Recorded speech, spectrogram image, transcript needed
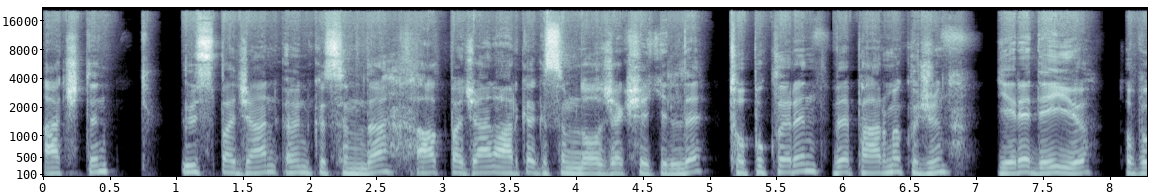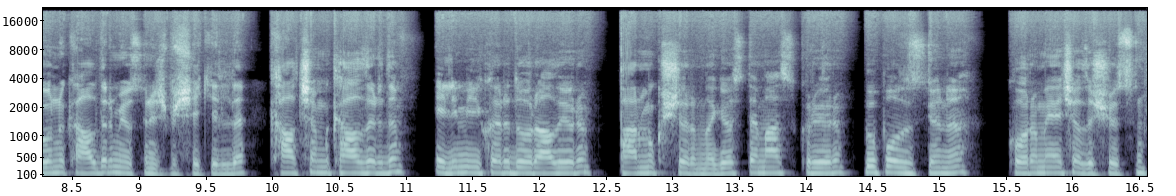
açtın. Üst bacağın ön kısımda, alt bacağın arka kısımda olacak şekilde topukların ve parmak ucun yere değiyor. Topuğunu kaldırmıyorsun hiçbir şekilde. Kalçamı kaldırdım. Elimi yukarı doğru alıyorum. Parmak uçlarımla göz teması kuruyorum. Bu pozisyonu korumaya çalışıyorsun.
